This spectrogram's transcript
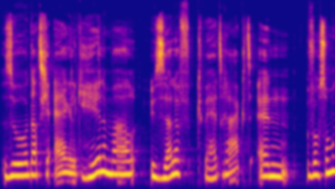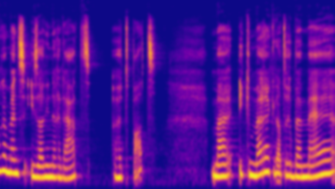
zodat je eigenlijk helemaal jezelf kwijtraakt. En voor sommige mensen is dat inderdaad het pad. Maar ik merk dat er bij mij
